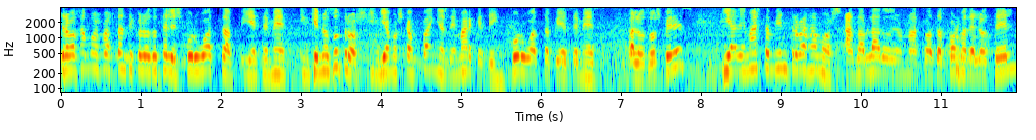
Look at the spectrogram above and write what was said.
trabajamos bastante con los hoteles por WhatsApp y SMS, en que nosotros enviamos campañas de marketing por WhatsApp y SMS a los hóspedes. Y además también trabajamos, has hablado de una plataforma del hotel,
